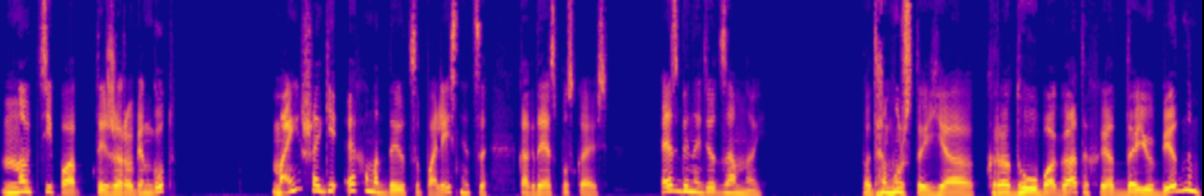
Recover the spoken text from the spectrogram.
«Ну, типа, ты же Робин Гуд?» Мои шаги эхом отдаются по лестнице, когда я спускаюсь. Эсбин идет за мной. «Потому что я краду у богатых и отдаю бедным?»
